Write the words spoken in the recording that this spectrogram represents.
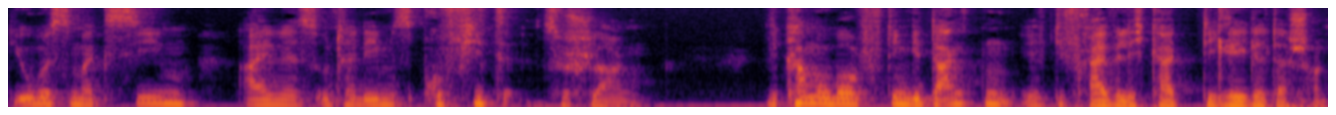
die oberste Maxim eines Unternehmens Profit zu schlagen. Wie kam man überhaupt auf den Gedanken, die Freiwilligkeit, die regelt das schon?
